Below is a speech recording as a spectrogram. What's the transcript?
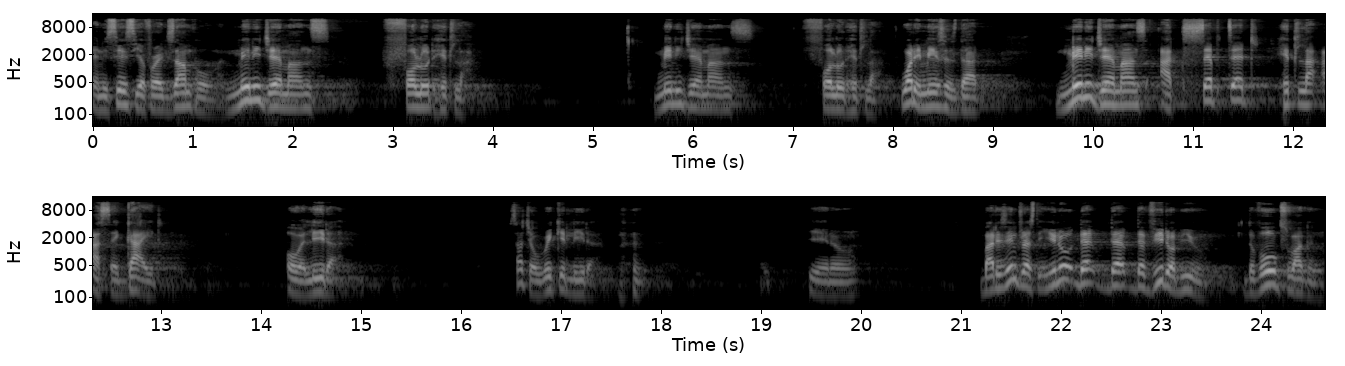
And he says here, for example, many Germans followed Hitler. Many Germans followed Hitler. What it means is that many Germans accepted Hitler as a guide or a leader. Such a wicked leader. you know. But it's interesting. You know, the, the, the VW, the Volkswagen,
